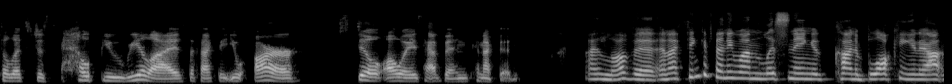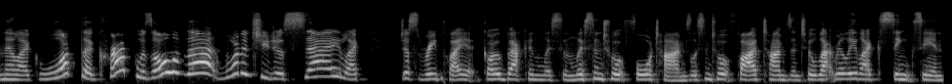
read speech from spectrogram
So, let's just help you realize the fact that you are still always have been connected. I love it. And I think if anyone listening is kind of blocking it out and they're like, what the crap was all of that? What did she just say? Like, just replay it go back and listen listen to it four times listen to it five times until that really like sinks in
